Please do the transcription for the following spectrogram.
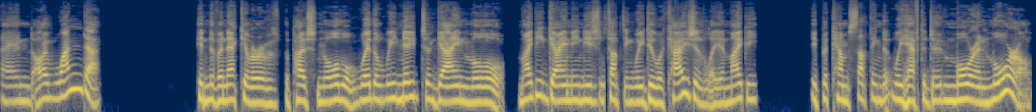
And I wonder, in the vernacular of the post normal, whether we need to game more maybe gaming is something we do occasionally, and maybe it becomes something that we have to do more and more of.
